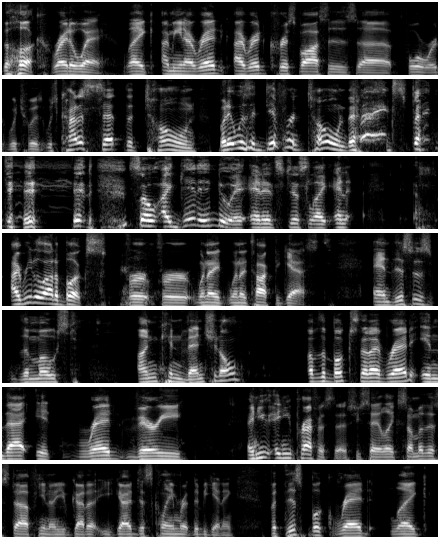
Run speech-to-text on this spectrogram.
the hook right away. Like, I mean, I read I read Chris Voss's uh, forward, which was which kind of set the tone, but it was a different tone than I expected. so I get into it, and it's just like, and I read a lot of books for for when I when I talk to guests, and this is the most unconventional of the books that I've read in that it read very and you and you preface this you say like some of this stuff you know you've got a you got a disclaimer at the beginning but this book read like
